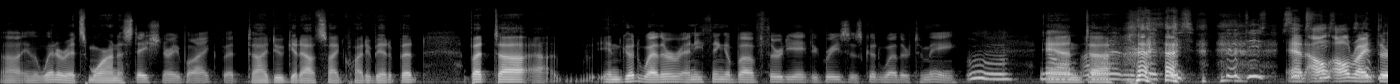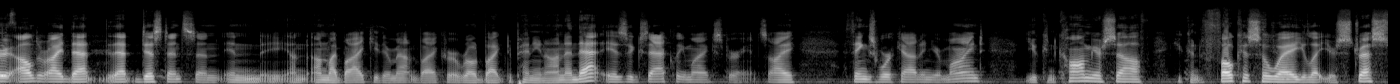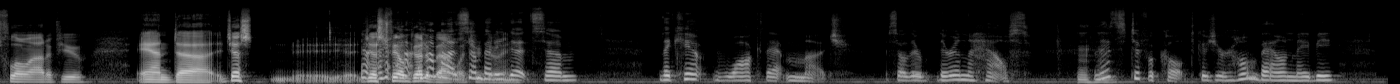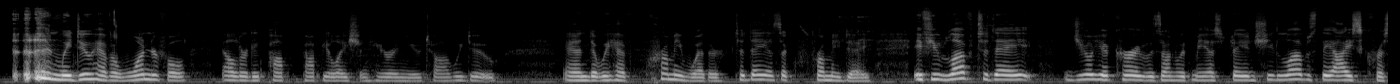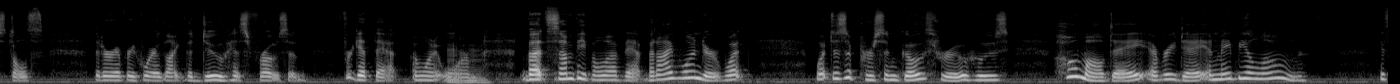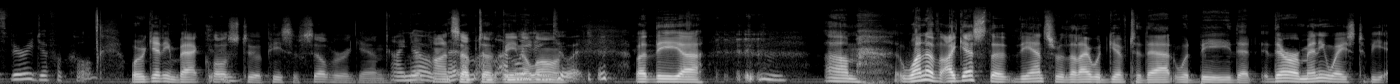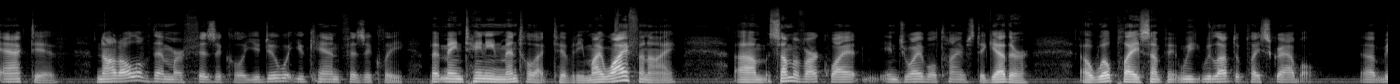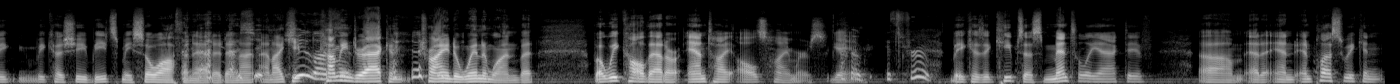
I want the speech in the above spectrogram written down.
Uh, in the winter, it's more on a stationary bike, but I do get outside quite a bit. But but uh, in good weather, anything above 38 degrees is good weather to me. Mm, no, and uh, 50s, 50s, and I'll I'll ride there. I'll ride that that distance and in on, on my bike, either a mountain bike or a road bike, depending on. And that is exactly my experience. I things work out in your mind. You can calm yourself. You can focus away. You let your stress flow out of you, and uh, just now, just feel good how about, about what somebody you're doing. that's um, they can't walk that much, so they're they're in the house. Mm-hmm. that's difficult because you're homebound maybe, and we do have a wonderful elderly pop- population here in Utah. We do, and uh, we have crummy weather. Today is a crummy day. If you love today, Julia Curry was on with me yesterday, and she loves the ice crystals that are everywhere, like the dew has frozen. Forget that. I want it warm. Mm-hmm. But some people love that. But I wonder what what does a person go through who's home all day, every day, and maybe alone? It's very difficult. We're getting back close to a piece of silver again. I know. The concept I'm, of being I'm alone. but the uh, um, one of I guess the the answer that I would give to that would be that there are many ways to be active. Not all of them are physical. You do what you can physically, but maintaining mental activity. My wife and I um, some of our quiet, enjoyable times together, uh, we'll play something. We, we love to play Scrabble. Uh, be, because she beats me so often at it, and I and I keep coming it. back and trying to win one, but but we call that our anti-Alzheimer's game. it's true because it keeps us mentally active, um, a, and and plus we can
